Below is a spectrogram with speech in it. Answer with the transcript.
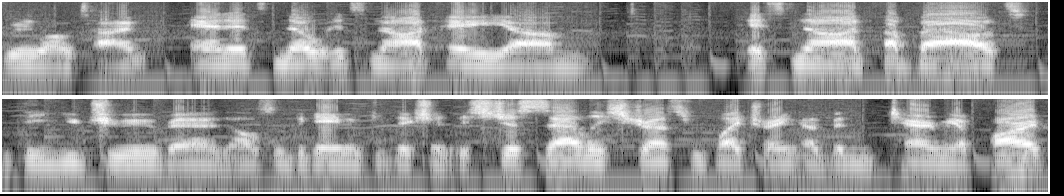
really long time, and it's no, it's not a, um, it's not about the YouTube and also the gaming addiction. It's just sadly stress from flight training have been tearing me apart.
